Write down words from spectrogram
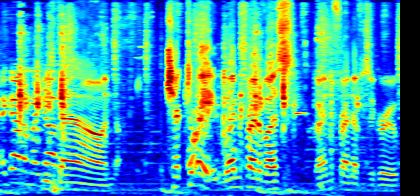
I got him, I He's got him. down. Check to right. Right in front of us. Right in front of us is a group.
